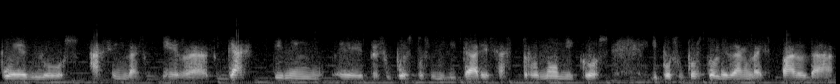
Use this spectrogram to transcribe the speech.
pueblos, hacen las guerras, gastan tienen eh, presupuestos militares astronómicos y por supuesto le dan la espalda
